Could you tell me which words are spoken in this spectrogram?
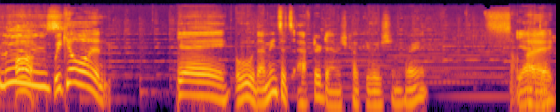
Oh, Please. we kill one. Yay! Ooh, that means it's after damage calculation, right? So, Yeah, I, de-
